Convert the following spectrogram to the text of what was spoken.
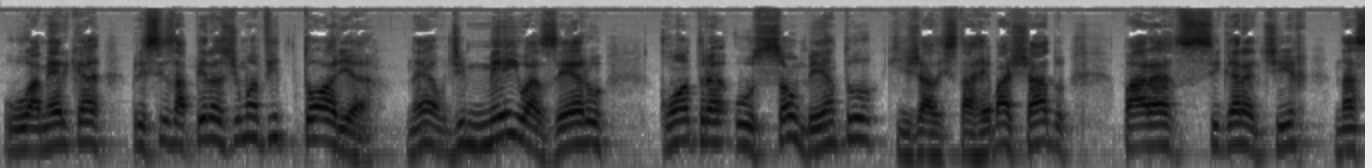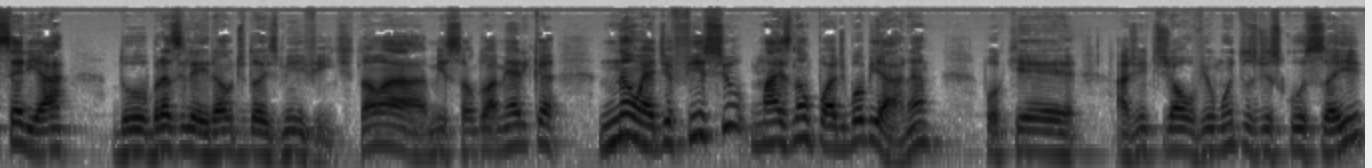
O América precisa apenas de uma vitória, né, de meio a zero contra o São Bento, que já está rebaixado, para se garantir na Série A do Brasileirão de 2020. Então a missão do América não é difícil, mas não pode bobear, né? Porque a gente já ouviu muitos discursos aí.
